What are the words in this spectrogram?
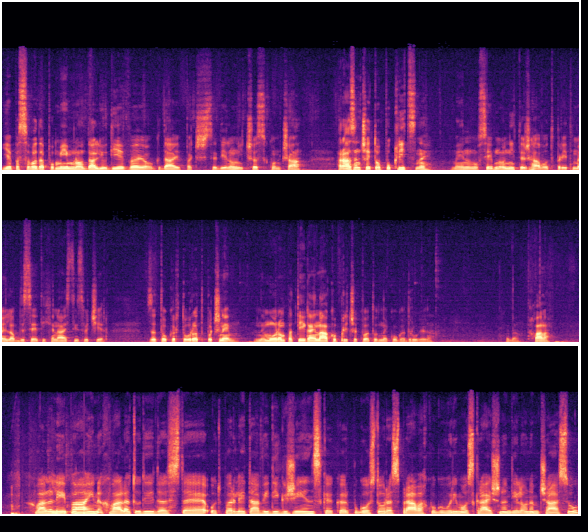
Je pa seveda pomembno, da ljudje vejo, kdaj pač se delovni čas konča, razen če je to poklic. Ne. Meni osebno ni težava odpreti mail ob desetih, enajstih zvečer zato ker to rad počnem. Ne morem pa tega enako pričakovati od nekoga drugega. Da, hvala. Hvala lepa in hvala tudi, da ste odprli ta vidik ženske, ker pogosto v razpravah, ko govorimo o skrajšanem delovnem času,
